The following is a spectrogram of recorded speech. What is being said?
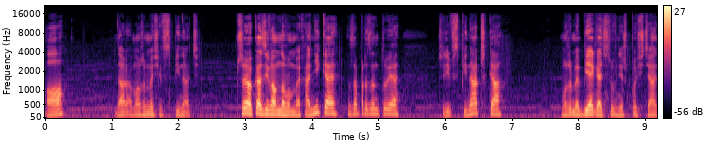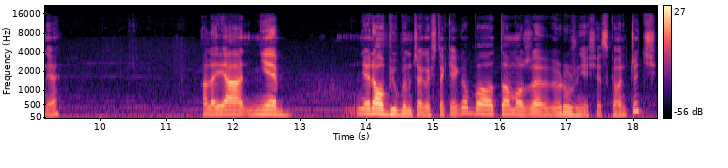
O! Dobra, możemy się wspinać. Przy okazji wam nową mechanikę zaprezentuję, czyli wspinaczka. Możemy biegać również po ścianie. Ale ja nie nie robiłbym czegoś takiego, bo to może różnie się skończyć.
